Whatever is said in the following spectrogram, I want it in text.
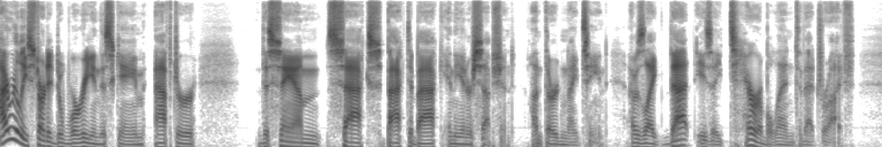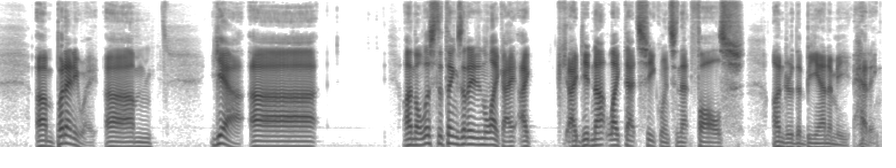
I really started to worry in this game after the Sam sacks back to back and the interception on third and 19. I was like, that is a terrible end to that drive. Um, but anyway, um, yeah. Uh, on the list of things that I didn't like, I, I, I did not like that sequence, and that falls under the Bieniemy heading.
